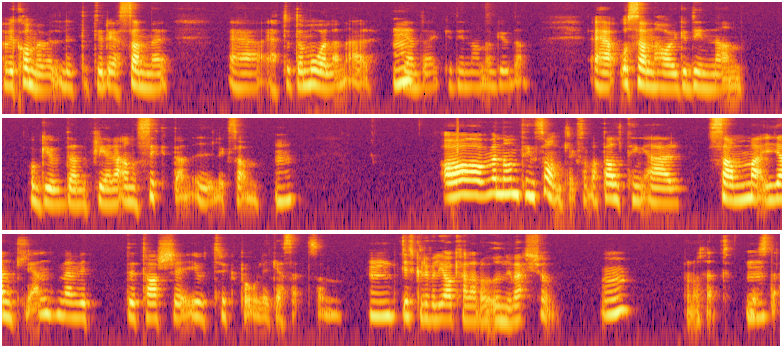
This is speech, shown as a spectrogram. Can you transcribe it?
Och vi kommer väl lite till det sen när eh, ett av målen är Mm. hedra gudinnan och guden. Eh, och sen har gudinnan och guden flera ansikten i liksom Mm. Ja, men någonting sånt liksom. Att allting är samma egentligen. Men vi, det tar sig uttryck på olika sätt. Som, Mm. Det skulle väl jag kalla då universum mm, på något sätt. Mm. just det.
